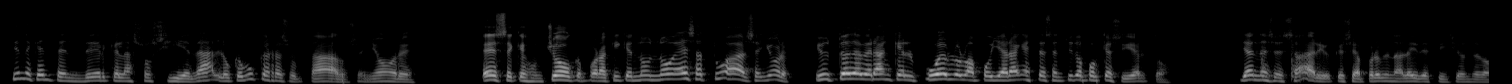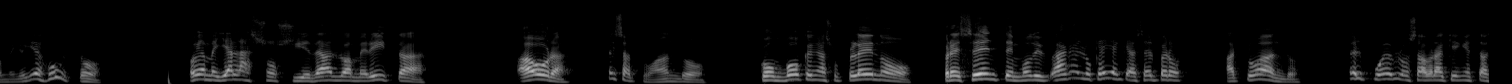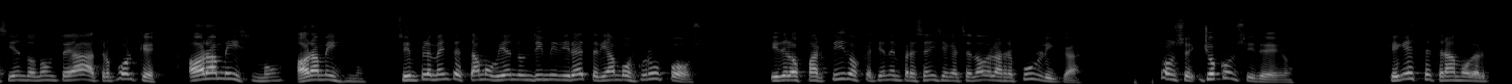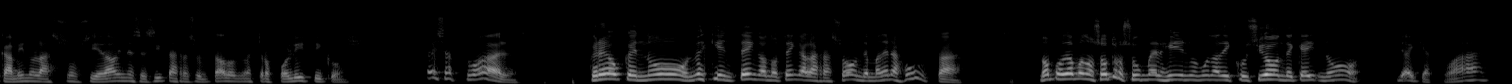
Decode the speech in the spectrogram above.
tiene que entender que la sociedad lo que busca es resultados, señores. Ese que es un choque por aquí, que no, no es actual, señores. Y ustedes verán que el pueblo lo apoyará en este sentido porque es cierto. Ya es necesario que se apruebe una ley de extinción de dominio. Y es justo. Óyame, ya la sociedad lo amerita. Ahora, es actuando. Convoquen a su pleno, presenten, hagan lo que hayan que hacer, pero actuando. El pueblo sabrá quién está haciendo no un teatro, porque ahora mismo, ahora mismo, simplemente estamos viendo un dimi directo de ambos grupos y de los partidos que tienen presencia en el Senado de la República. Entonces, yo considero que en este tramo del camino la sociedad hoy necesita resultados de nuestros políticos. Es actual. Creo que no, no es quien tenga o no tenga la razón de manera justa. No podemos nosotros sumergirnos en una discusión de que no, ya hay que actuar.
